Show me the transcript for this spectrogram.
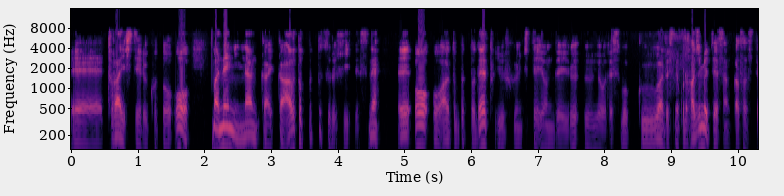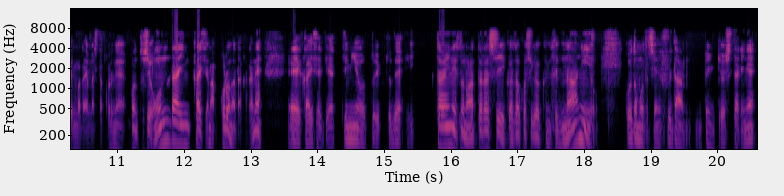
えー、トライしていることを、まあ、年に何回かアウトプットする日ですね。えをアウトプットでというふうにして読んでいるようです。僕はですね、これ初めて参加させてもらいました。これね、今年オンライン開催、まあコロナだからね、えー、開催でやってみようということで、対ね、その新しい風越学院で何を子供たちに普段勉強したりね、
